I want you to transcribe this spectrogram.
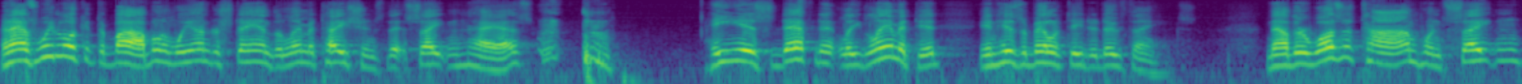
And as we look at the Bible and we understand the limitations that Satan has, he is definitely limited in his ability to do things. Now, there was a time when Satan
